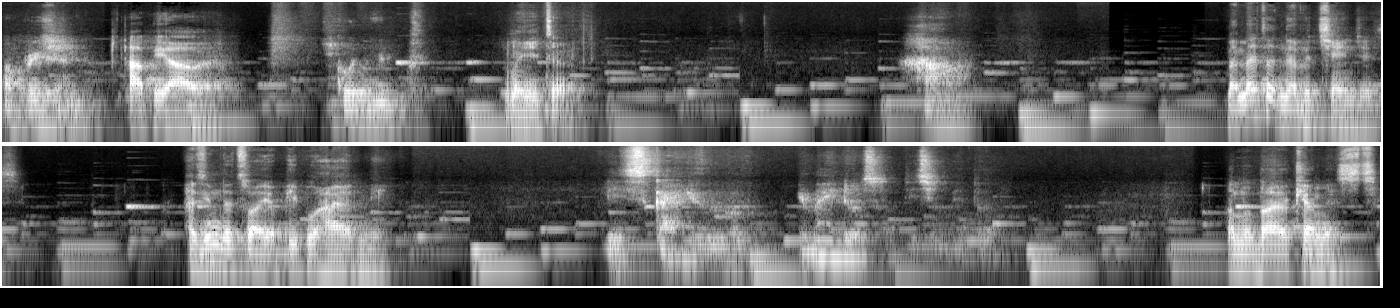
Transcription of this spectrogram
Operation Happy hour. Code Milk. Mojito. How? My method never changes. I assume that's why your people hired me. Please, can you remind us of this your method? I'm a biochemist.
